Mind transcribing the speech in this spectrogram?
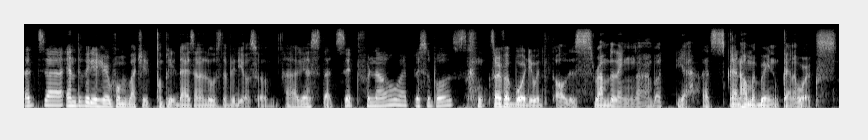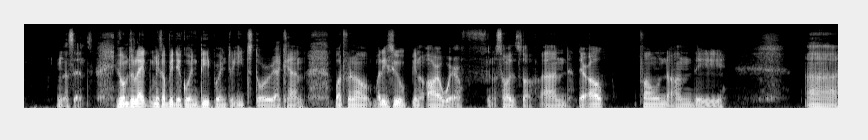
let's uh, end the video here before my battery completely dies and I lose the video. So uh, I guess that's it for now, I, suppose. Sorry if I bored you with all this rambling, uh, but yeah, that's kind of how my brain kind of works in a sense. If you want to like make a video going deeper into each story, I can. But for now, at least you you know are aware of you know some of the stuff, and they're all found on the uh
